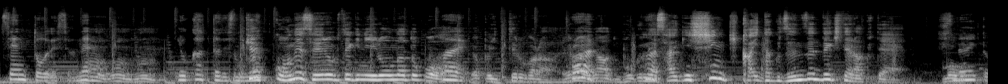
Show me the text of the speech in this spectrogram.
銭湯ですよね、うんうんうん。良かったですね。結構ね、精力的にいろんなとこ、はい。やっぱ行ってるから、偉いなと。僕ね、はい。最近新規開拓全然できてなくて。しないと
